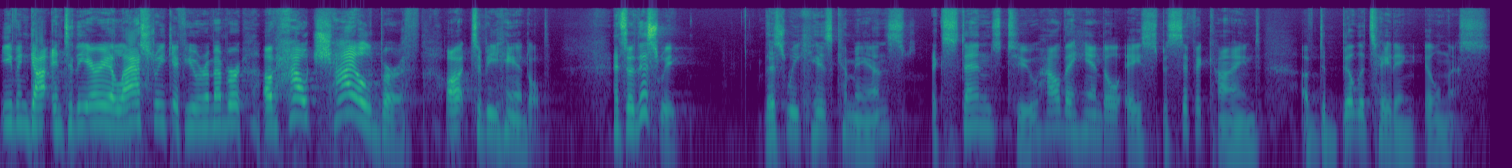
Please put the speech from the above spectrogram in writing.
even got into the area last week, if you remember, of how childbirth ought to be handled. And so this week, this week, his commands extend to how they handle a specific kind of debilitating illness.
